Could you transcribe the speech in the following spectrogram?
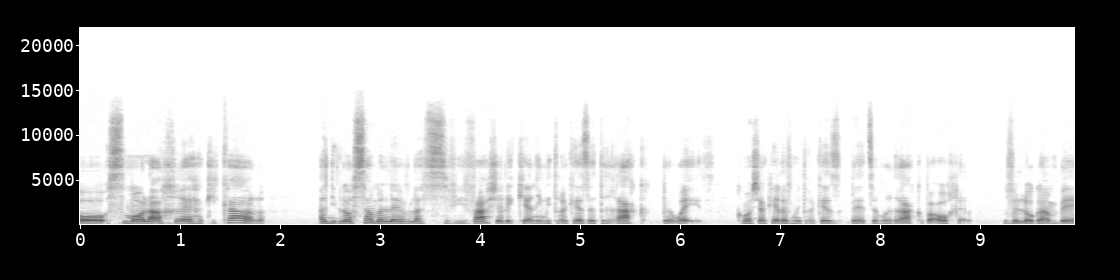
או שמאלה אחרי הכיכר, אני לא שמה לב לסביבה שלי, כי אני מתרכזת רק בווייז, כמו שהכלב מתרכז בעצם רק באוכל. ולא גם ב,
